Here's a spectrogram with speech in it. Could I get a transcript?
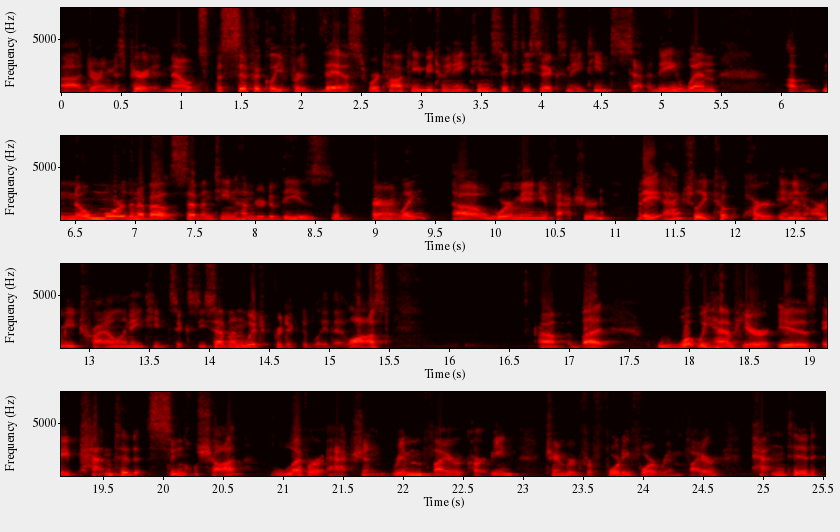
uh, during this period. Now, specifically for this, we're talking between 1866 and 1870, when uh, no more than about 1,700 of these, apparently, uh, were manufactured. They actually took part in an army trial in 1867, which predictably they lost. Uh, but what we have here is a patented single shot lever action rimfire carbine, chambered for 44 rimfire, patented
